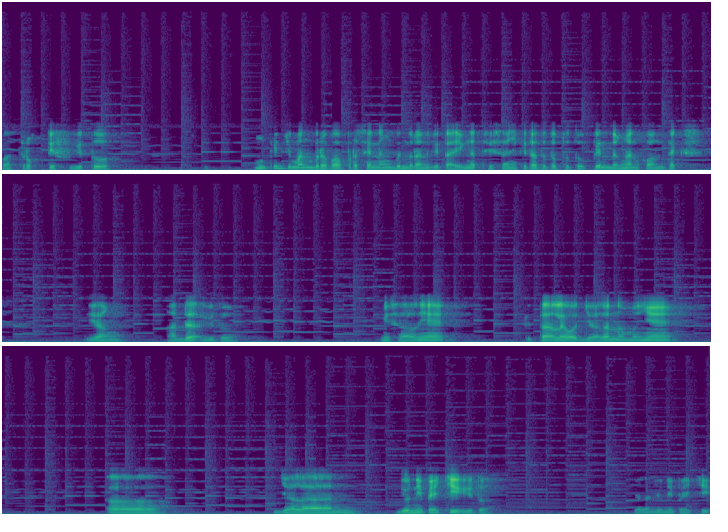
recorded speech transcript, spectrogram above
konstruktif gitu. Mungkin cuman berapa persen yang beneran kita inget sisanya kita tutup tutupin dengan konteks yang ada gitu. Misalnya kita lewat jalan namanya uh, jalan Joni Peci gitu. Jalan Joni Peci.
